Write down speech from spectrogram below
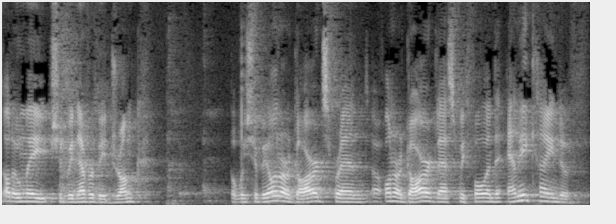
Not only should we never be drunk, but we should be on our guards, friend, uh, on our guard lest we fall into any kind of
